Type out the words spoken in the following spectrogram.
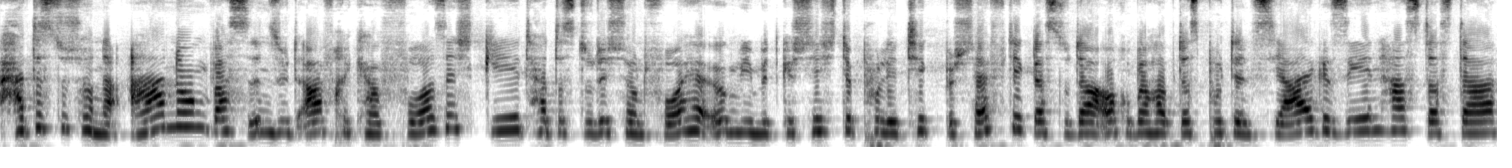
hattest du schon eine Ahnung, was in Südafrika vor sich geht? Hattest du dich schon vorher irgendwie mit Geschichte, Politik beschäftigt, dass du da auch überhaupt das Potenzial gesehen hast, dass da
